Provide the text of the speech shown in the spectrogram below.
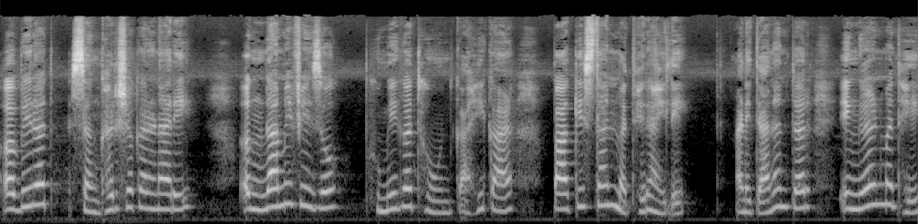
अविरत संघर्ष करणारे अंगामी फिजो भूमिगत होऊन काही काळ पाकिस्तानमध्ये राहिले आणि त्यानंतर इंग्लंडमध्ये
